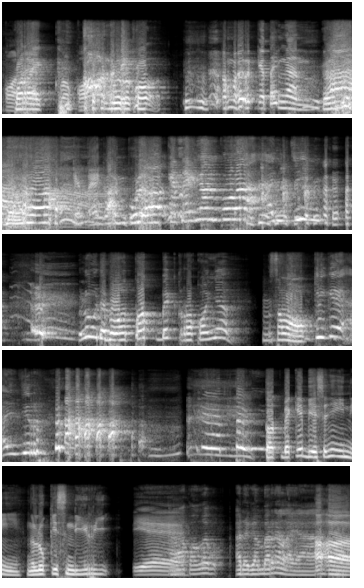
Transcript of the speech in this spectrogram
korek rokok, rokok sama ketengan. ketengan pula. ketengan pula anjing lu udah bawa tote bag rokoknya seloki kayak anjir Tote bagnya biasanya ini ngelukis sendiri. Iya. nah, kalau enggak ada gambarnya lah ya Ah, ah.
